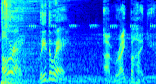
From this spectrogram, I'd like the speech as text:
All right, lead the way. I'm right behind you.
